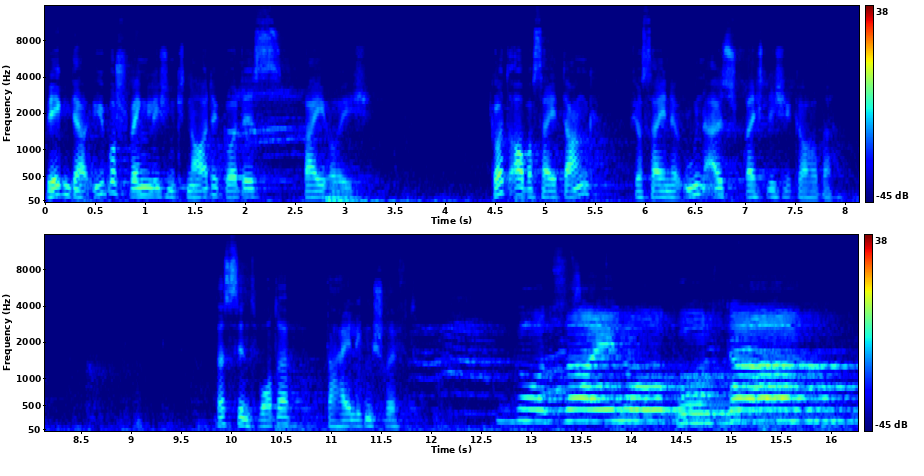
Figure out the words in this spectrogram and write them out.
wegen der überschwänglichen Gnade Gottes bei euch. Gott aber sei Dank für seine unaussprechliche Gabe. Das sind Worte der Heiligen Schrift. Gott sei Lob und Dank.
